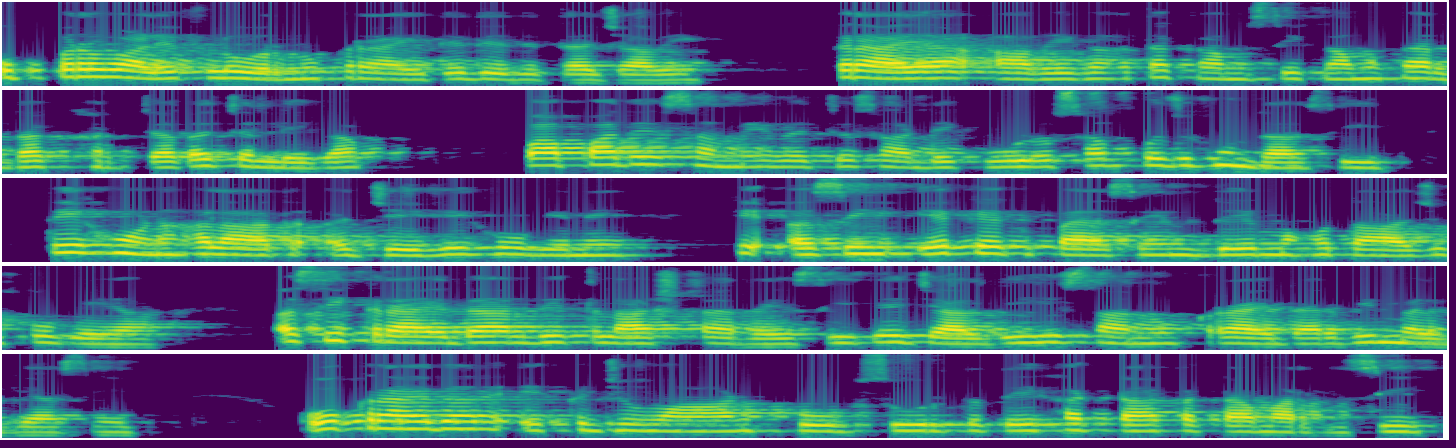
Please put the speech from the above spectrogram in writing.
ਉੱਪਰ ਵਾਲੇ ਫਲੋਰ ਨੂੰ ਕਿਰਾਏ ਤੇ ਦੇ ਦਿੱਤਾ ਜਾਵੇ। ਕਿਰਾਇਆ ਆਵੇਗਾ ਤਾਂ ਕਮ ਸੇ ਕਮ ਘਰ ਦਾ ਖਰਚਾ ਤਾਂ ਚੱਲੇਗਾ। ਪਾਪਾ ਦੇ ਸਮੇਂ ਵਿੱਚ ਸਾਡੇ ਕੋਲ ਸਭ ਕੁਝ ਹੁੰਦਾ ਸੀ ਤੇ ਹੁਣ ਹਾਲਾਤ ਅਜਿਹੇ ਹੋ ਗਏ ਨੇ ਕਿ ਅਸੀਂ ਇੱਕ ਇੱਕ ਪੈਸੇ ਦੇ ਮੁਹਤਾਜ ਹੋ ਗਏ ਆ ਅਸੀਂ ਕਿਰਾਏਦਾਰ ਦੀ ਤਲਾਸ਼ ਕਰ ਰਹੇ ਸੀ ਤੇ ਜਲਦੀ ਹੀ ਸਾਨੂੰ ਕਿਰਾਏਦਾਰ ਵੀ ਮਿਲ ਗਿਆ ਸੀ। ਉਹ ਕਿਰਾਏਦਾਰ ਇੱਕ ਜਵਾਨ ਖੂਬਸੂਰਤ ਤੇ ਹੱਟਾ ਕੱਟਾ ਮਰਦ ਸੀ।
